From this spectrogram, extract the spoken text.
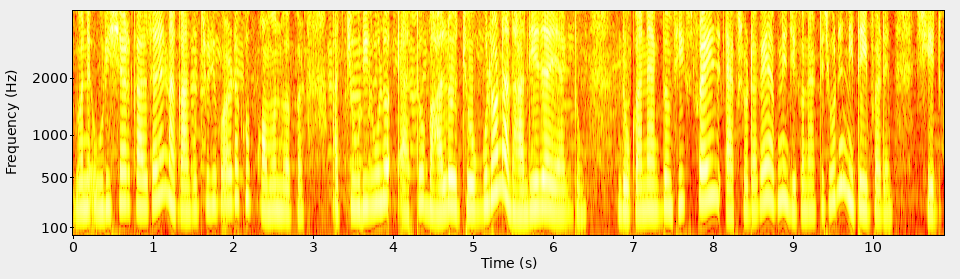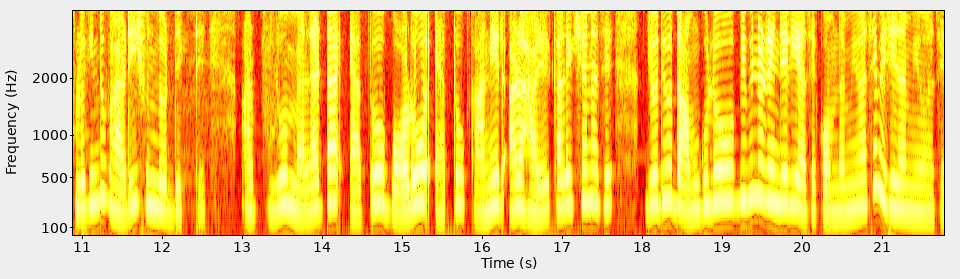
মানে উড়িষ্যার কালচারে না কাঁচের চুড়ি পরাটা খুব কমন ব্যাপার। আর চুড়িগুলো এত ভালো, চোখগুলো না ধাঁধিয়ে যায় একদম। দোকানে একদম ফিক্সড প্রাইস একশো টাকায় আপনি যে কোনো একটা চুড়ি নিতেই পারেন। সেটগুলো কিন্তু ভারী দেখতে। আর পুরো মেলাটা এত বড়, এত কানের আর হাড়ের কালেকশান আছে, যদিও দামগুলো বিভিন্ন রেঞ্জেরই আছে, কম দামিও আছে, বেশি দামিও আছে।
